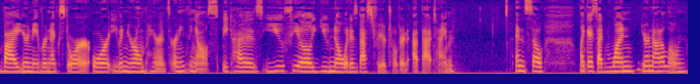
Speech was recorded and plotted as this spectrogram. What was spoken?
by your neighbor next door or even your own parents or anything else because you feel you know what is best for your children at that time. And so, like I said, one, you're not alone.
